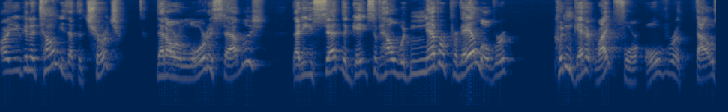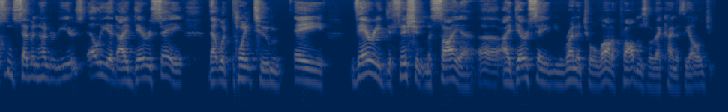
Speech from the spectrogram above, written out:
are you going to tell me that the church that our Lord established, that he said the gates of hell would never prevail over, couldn't get it right for over a thousand seven hundred years. Elliot, I dare say, that would point to a very deficient Messiah. Uh, I dare say you run into a lot of problems with that kind of theology.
